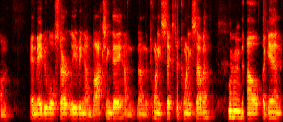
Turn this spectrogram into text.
Um, and maybe we'll start leaving on Boxing Day on, on the 26th or 27th. Mhm. Now, again,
